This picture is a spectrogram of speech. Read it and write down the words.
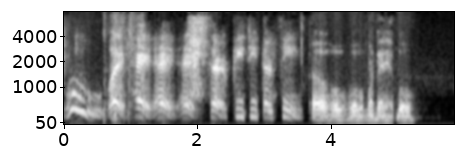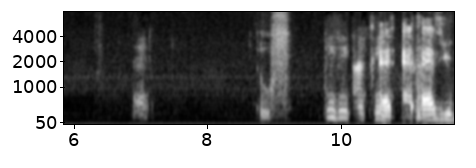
Woo! Wait, hey, hey, hey, sir, PG thirteen. Oh, oh, oh, my bad, bull. oof. PG thirteen. As, as as you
